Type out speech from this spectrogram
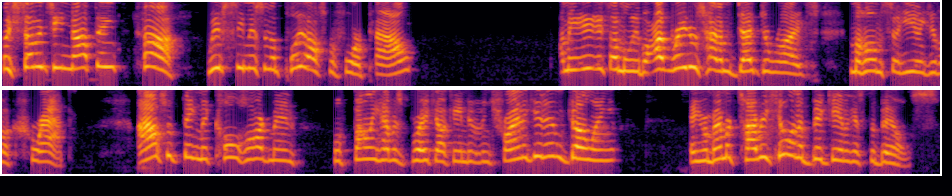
Like 17 nothing. Huh. We've seen this in the playoffs before, pal. I mean, it's unbelievable. I, Raiders had him dead to rights. Mahomes said he didn't give a crap. I also think that Cole Hardman will finally have his breakout game. They've been trying to get him going. And you remember Tyreek Hill in a big game against the Bills.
